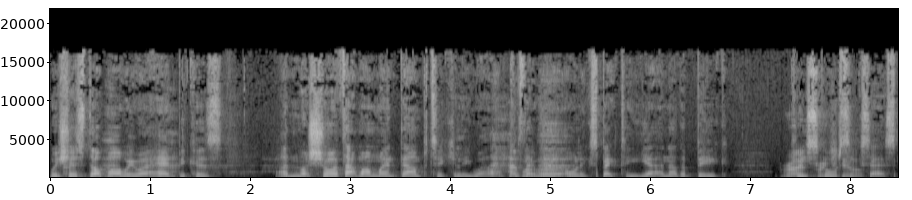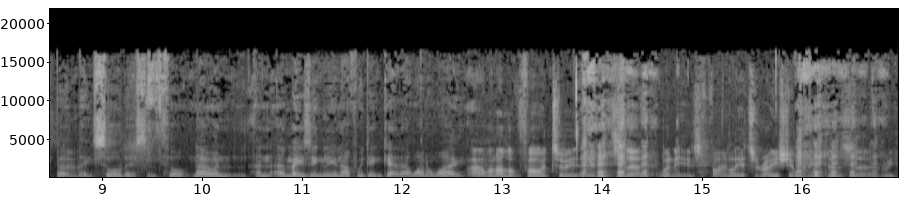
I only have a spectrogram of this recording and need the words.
we should have stopped while we were ahead because I'm not sure if that one went down particularly well because they were all expecting yet another big. Right, preschool success, but they saw this and thought no, and, and amazingly enough, we didn't get that one away. Uh, well, I look forward to it in its, uh, when it is final iteration when it does uh, reach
